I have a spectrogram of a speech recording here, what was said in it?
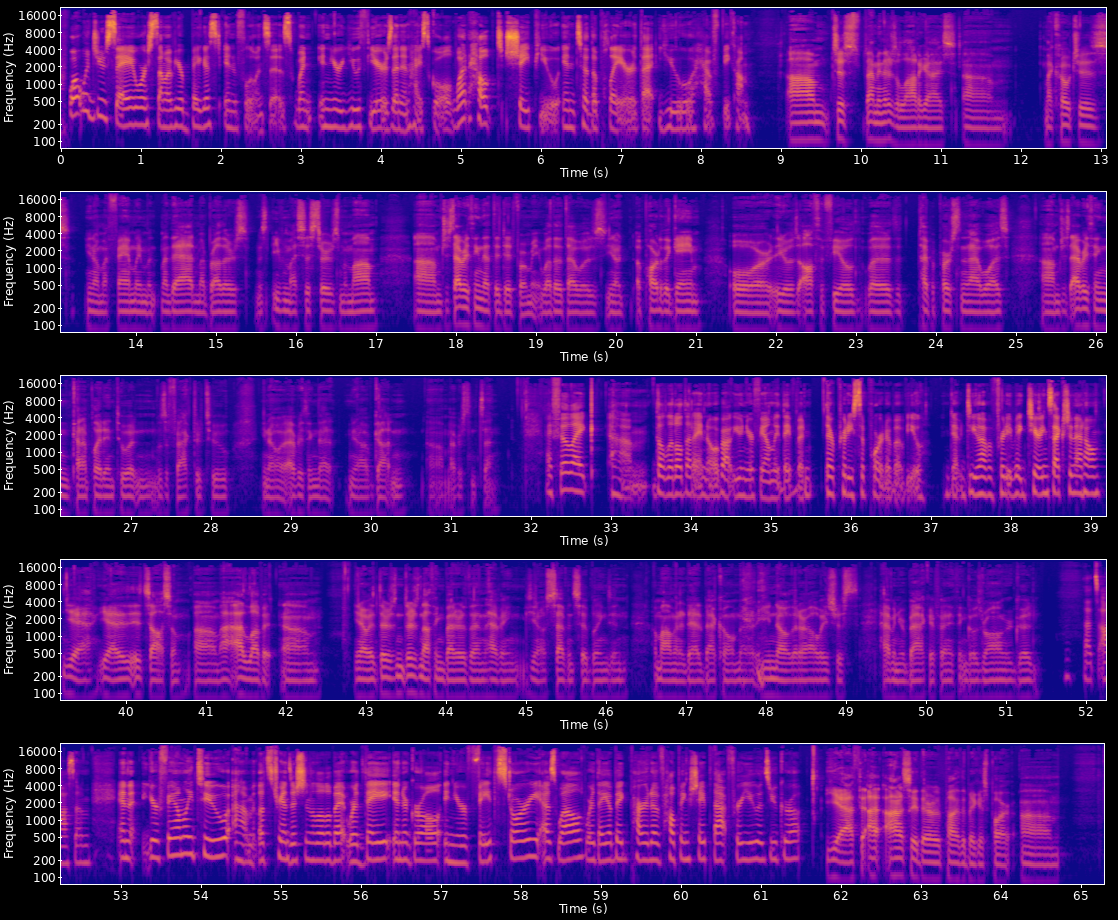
what would you say were some of your biggest influences when in your youth years and in high school? What helped shape you into the player that you have become? Um, just, I mean, there's a lot of guys. Um, my coaches, you know, my family, my, my, dad, my brothers, even my sisters, my mom, um, just everything that they did for me, whether that was, you know, a part of the game or it was off the field, whether the type of person that I was, um, just everything kind of played into it and was a factor to, you know, everything that, you know, I've gotten um, ever since then. I feel like um, the little that I know about you and your family, they've been they're pretty supportive of you. Do you have a pretty big cheering section at home? Yeah, yeah, it's awesome. Um, I, I, love it. Um, you know, there's there's nothing better than having you know seven siblings and a mom and a dad back home that you know that are always just having your back if anything goes wrong or good. That's awesome. And your family too. Um, let's transition a little bit. Were they integral in your faith story as well? Were they a big part of helping shape that for you as you grew up? Yeah, th- I, honestly, they're probably the biggest part. Um,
